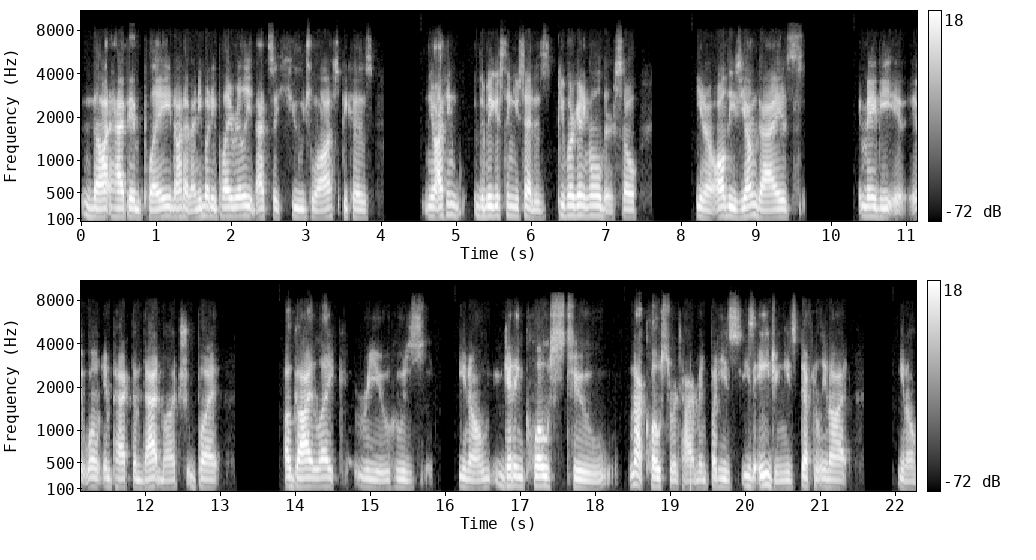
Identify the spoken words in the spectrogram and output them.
not have him play, not have anybody play really, that's a huge loss because you know, I think the biggest thing you said is people are getting older. So, you know, all these young guys, maybe it, it won't impact them that much, but a guy like Ryu, who's you know getting close to not close to retirement, but he's he's aging. He's definitely not you know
